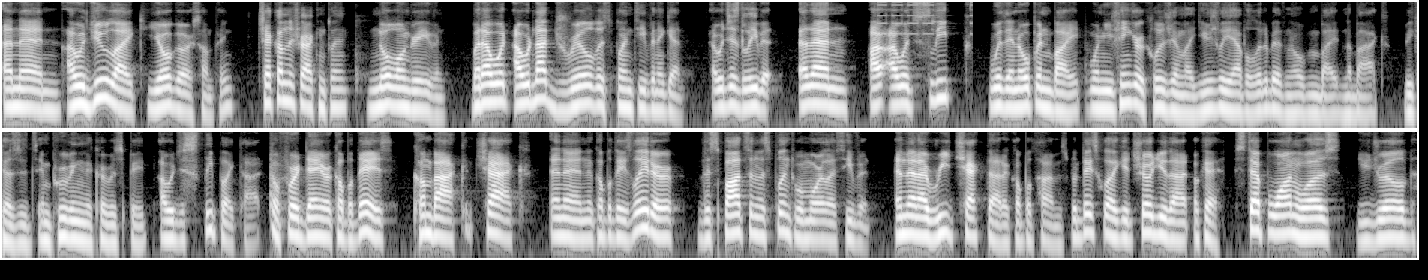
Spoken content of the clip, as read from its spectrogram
And then I would do like yoga or something, check on the tracking splint, no longer even. But I would I would not drill the splint even again. I would just leave it. And then I, I would sleep with an open bite. When you finger occlusion, like usually you have a little bit of an open bite in the back because it's improving the curve of Spee. I would just sleep like that. So for a day or a couple days, come back, check, and then a couple days later, the spots in the splint were more or less even. And then I rechecked that a couple times. But basically, like it showed you that, okay, step one was you drilled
